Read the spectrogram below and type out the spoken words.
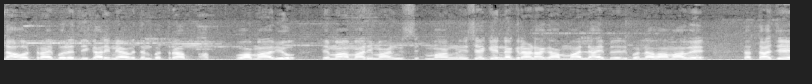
દાહોદ ટ્રાઇબલ અધિકારીને આવેદનપત્ર આપવામાં આવ્યું. તેમાં અમારી માંગણી છે કે નગરાળા ગામમાં લાઇબ્રેરી બનાવવામાં આવે તથા જે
